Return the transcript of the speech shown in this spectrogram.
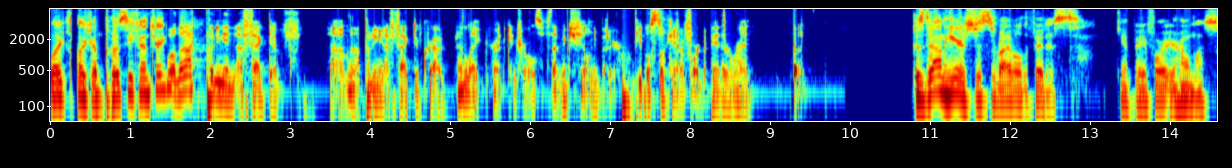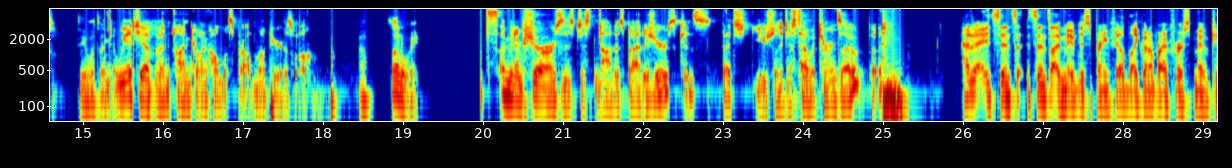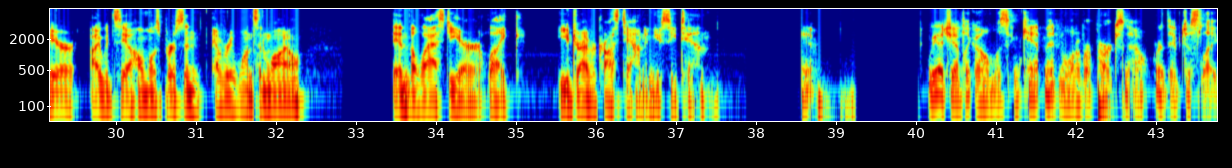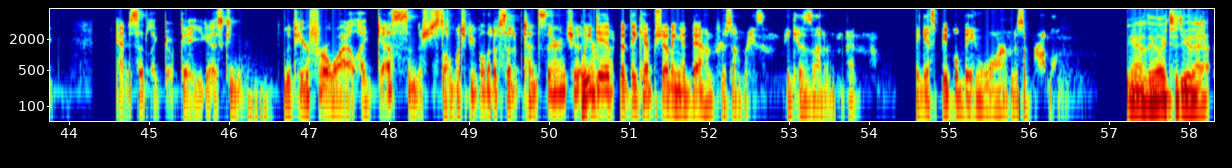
like like a pussy country? Well, they're not putting in effective. Um, they're not putting an effective crowd and like rent controls. If that makes you feel any better, people still can't afford to pay their rent. But because down here it's just survival of the fittest. Can't pay for it, you're homeless. Deal with it. We actually have an ongoing homeless problem up here as well. Oh, so do we. It's. I mean, I'm sure ours is just not as bad as yours because that's usually just how it turns out. But I don't, since since I moved to Springfield, like whenever I first moved here, I would see a homeless person every once in a while. In the last year, like you drive across town and you see ten. Yeah. we actually have like a homeless encampment in one of our parks now, where they've just like kind of said like, okay, you guys can live here for a while, I guess. And there's just a whole bunch of people that have set up tents there and shit. We did, but they kept shutting it down for some reason because I don't, I don't know. I guess people being warm is a problem. Yeah, they like to do that.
